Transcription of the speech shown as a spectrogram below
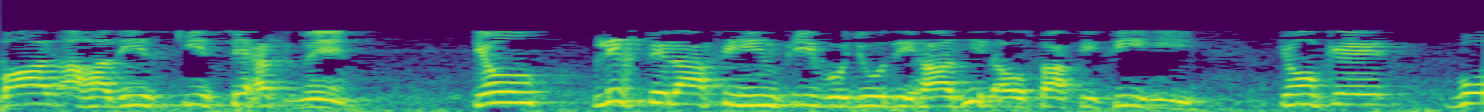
بعض احادیث کی صحت میں۔ کیوں؟ لاختلافہم فی وجود هذه الاوصاف فیہ کیونکہ وہ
